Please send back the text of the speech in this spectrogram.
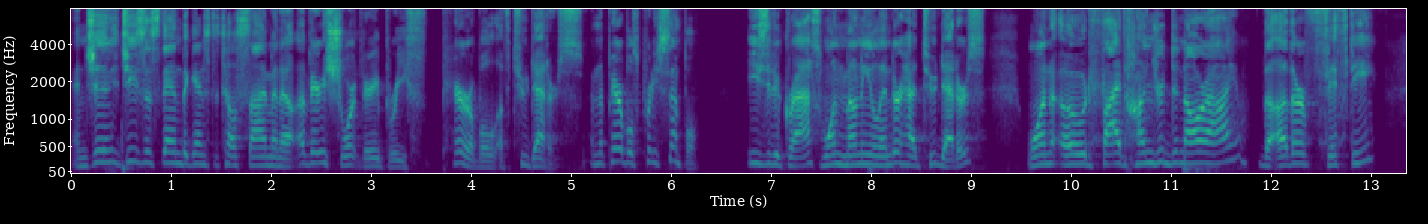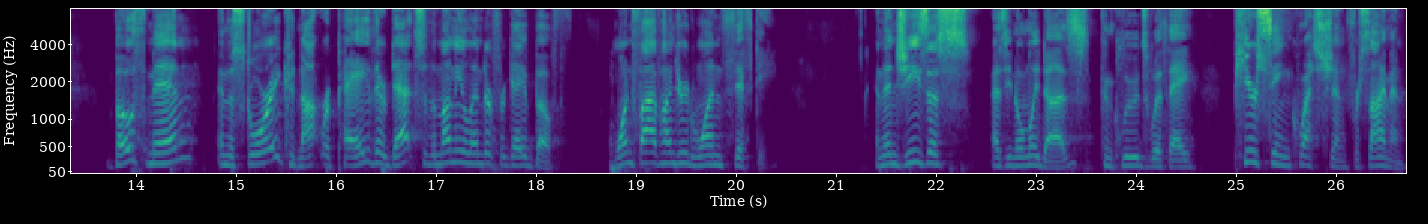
And Jesus then begins to tell Simon a, a, very short, very brief parable of two debtors. And the parable is pretty simple, easy to grasp. One money lender had two debtors. One owed 500 denarii, the other 50. Both men in the story could not repay their debt, so the money lender forgave both one 500, one 50. And then Jesus, as he normally does, concludes with a piercing question for Simon.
